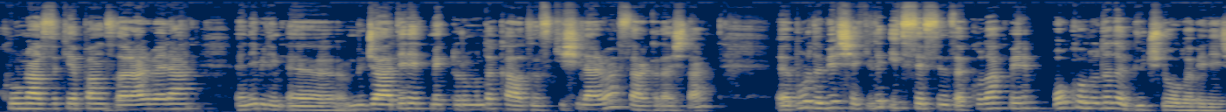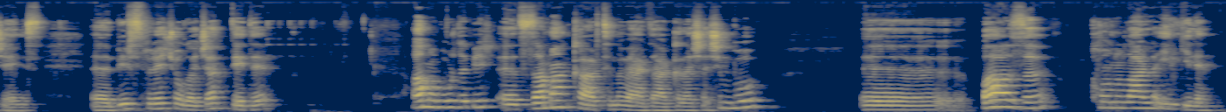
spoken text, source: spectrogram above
kurnazlık yapan, zarar veren, e, ne bileyim e, mücadele etmek durumunda kaldığınız kişiler varsa arkadaşlar, e, burada bir şekilde iç sesinize kulak verip o konuda da güçlü olabileceğiniz e, bir süreç olacak dedi. Ama burada bir e, zaman kartını verdi arkadaşlar. Şimdi bu e, bazı konularla ilgili.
